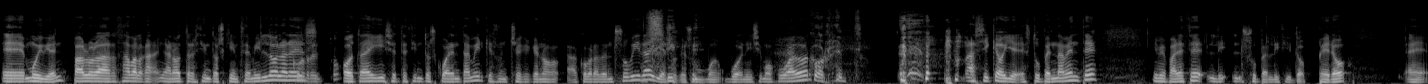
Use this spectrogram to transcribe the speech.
Eh, muy bien, Pablo Larzábal ganó 315 mil dólares, Otaegui 740 mil, que es un cheque que no ha cobrado en su vida, y eso que es un bu buenísimo jugador. Correcto. Así que, oye, estupendamente, y me parece súper lícito, pero eh,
